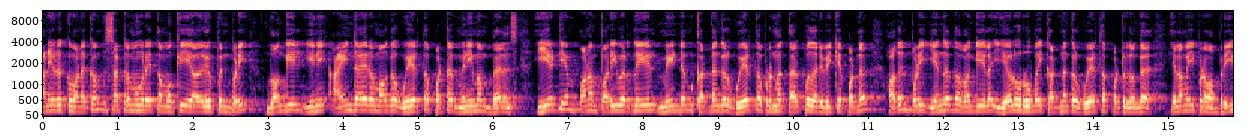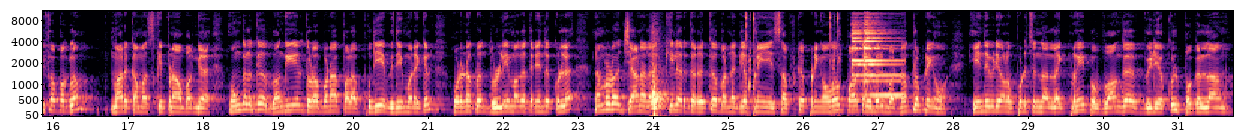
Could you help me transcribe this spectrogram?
அனைவருக்கும் வணக்கம். சற்றம் கிடைத்த முக்கிய அறிவிப்பின்படி வங்கியில் இனி ஐந்தாயிரமாக உயர்த்தப்பட்ட மினிமம் பேலன்ஸ். ஏடிஎம் பணம் பரிவர்த்தனையில் மீண்டும் கட்டணங்கள் உயர்த்தப்படும் தற்போது அறிவிக்கப்பட்டனர். அதன்படி எந்தெந்த வங்கியில் ஏழு ரூபாய் கட்டணங்கள் உயர்த்தப்பட்டிருக்காங்க. எல்லாமே இப்போ நம்ம பிரீஃபாக பார்க்கலாம். மறக்காமல் ஸ்கிப் பண்ணாமல் பாருங்க. உங்களுக்கு வங்கியில் தொடர்பான பல புதிய விதிமுறைகள் உடனுக்குடன் துல்லியமாக தெரிந்து கொள்ள நம்மளோட சேனலை கீழே இருக்க இருக்க பட்டனை கிளிக் பண்ணி சப்ஸ்கிரைப் பண்ணிக்கோங்க. பார்த்து பெல் பட்டனை கிளிக் பண்ணிக்கோங்க. இந்த வீடியோ உங்களுக்கு பிடிச்சிருந்தா லைக் பண்ணுங்கள் இப்போ வாங்க வீடியோக்குள் புகழலாம்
